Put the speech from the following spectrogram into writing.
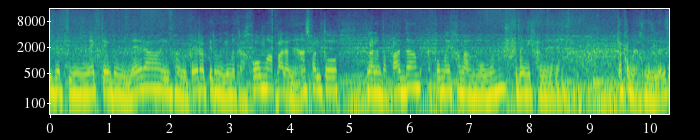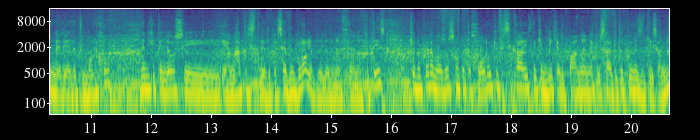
Ήδη από την 6η-7η μέρα ήρθαν εδώ πέρα, πήραν δύο μέτρα χώμα, βάλανε άσφαλτο, βγάλαν τα πάντα. Ακόμα είχαμε αγνοούμενους που δεν είχαν. Και ακόμα έχουμε δηλαδή την Ερία Τιμόλυχο. Δεν είχε τελειώσει η ανάκριση, τη διαδικασία, δεν πρόλαβε δηλαδή να έρθει ο ανακριτής. Και εδώ πέρα βαζώσαμε το χώρο και φυσικά ήρθε και μπήκε από πάνω ένα κλεισάκι το οποίο δεν ζητήσαμε.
